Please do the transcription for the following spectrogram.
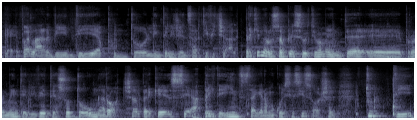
e parlarvi di appunto l'intelligenza artificiale. Per chi non lo sapesse ultimamente, eh, probabilmente vivete sotto una roccia perché se aprite Instagram o qualsiasi social, tutti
